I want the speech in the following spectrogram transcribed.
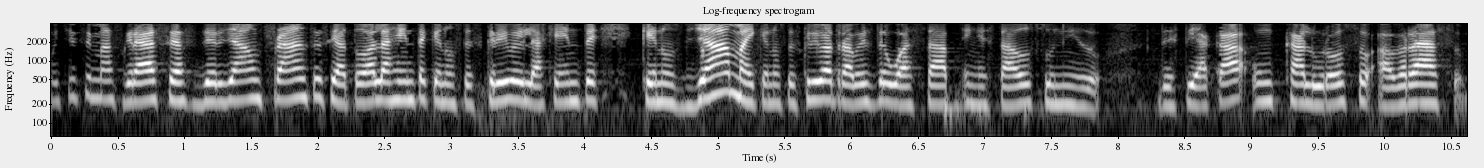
Muchísimas gracias, Yerjan Francis, y a toda la gente que nos escribe y la gente que nos llama y que nos escribe a través de WhatsApp en Estados Unidos. Desde acá, un caluroso abrazo.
